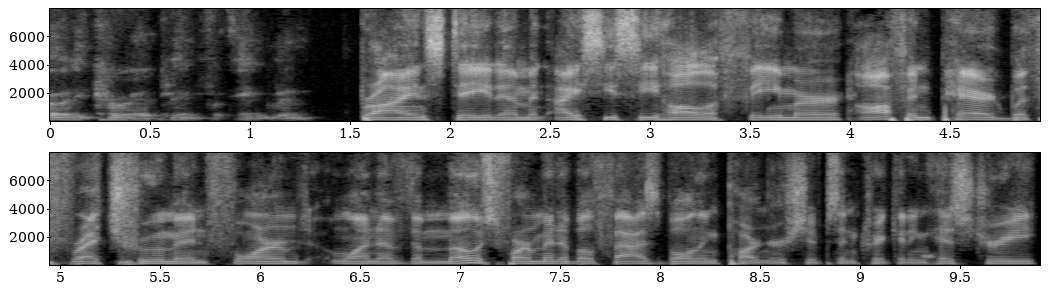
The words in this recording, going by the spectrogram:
early career playing for England. Brian Statham, an ICC Hall of Famer, often paired with Fred Truman, formed one of the most formidable fast bowling partnerships in cricketing history.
